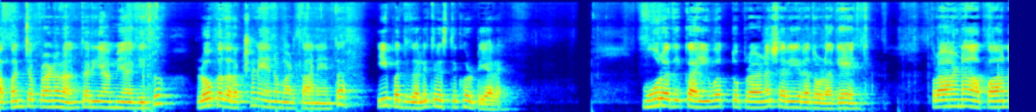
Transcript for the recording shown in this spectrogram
ಆ ಪಂಚಪ್ರಾಣರ ಅಂತರ್ಯಾಮಿಯಾಗಿದ್ದು ಲೋಕದ ರಕ್ಷಣೆಯನ್ನು ಮಾಡ್ತಾನೆ ಅಂತ ಈ ಪದ್ಯದಲ್ಲಿ ತಿಳಿಸ್ಲಿಕ್ಕೆ ಮೂರಧಿಕ ಐವತ್ತು ಪ್ರಾಣ ಶರೀರದೊಳಗೆ ಪ್ರಾಣ, ಅಪಾನ,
